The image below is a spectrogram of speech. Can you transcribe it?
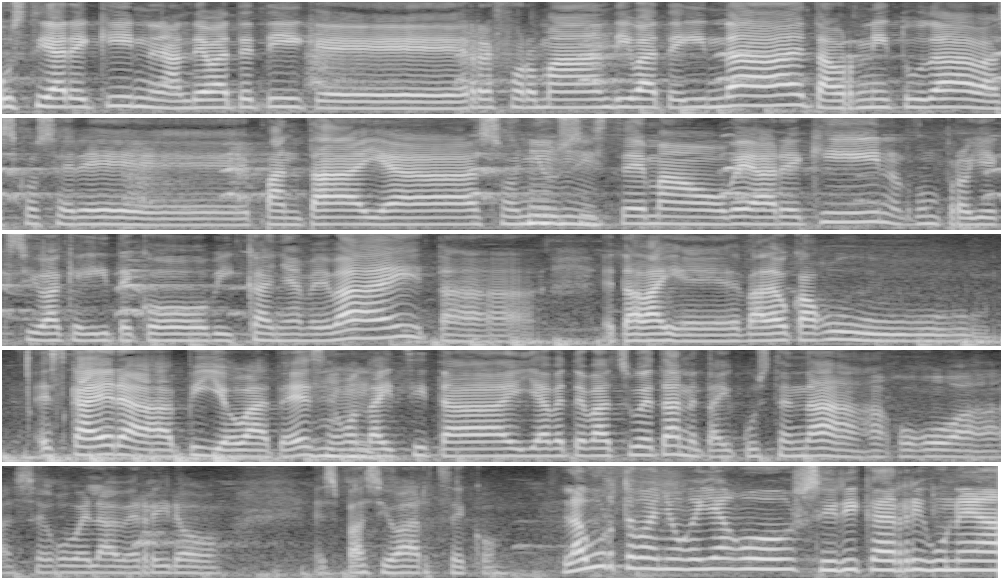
guztiarekin alde batetik e, reforma handi bat egin da, eta hornitu da, baskoz ere pantalla, soinu sistema hobearekin, orduan proiekzioak egiteko bikaina be bai, eta, eta bai, e, badaukagu eskaera pilo bat, ez? Egon da itzita hilabete batzuetan, eta ikusten da gogoa zegoela berriro espazioa hartzeko. Lau urte baino gehiago zirika herrigunea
